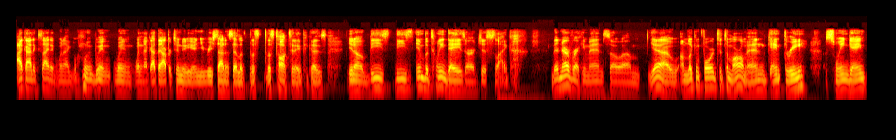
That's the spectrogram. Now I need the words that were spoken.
I got excited when I when when when I got the opportunity and you reached out and said let's let's let's talk today because you know these these in between days are just like they're nerve wracking, man. So um, yeah, I'm looking forward to tomorrow, man. Game three, swing game,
